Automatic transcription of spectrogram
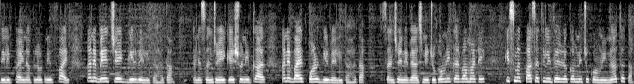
દિલીપભાઈના પ્લોટની ફાઇલ અને બે ચેક ગીરવે લીધા હતા અને સંજયે કેશુની કાર અને બાઇક પણ ગીરવે લીધા હતા. સંજયને વ્યાજની ચૂકવણી કરવા માટે કિસ્મત પાસેથી લીધેલ રકમની ચૂકવણી ન થતાં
